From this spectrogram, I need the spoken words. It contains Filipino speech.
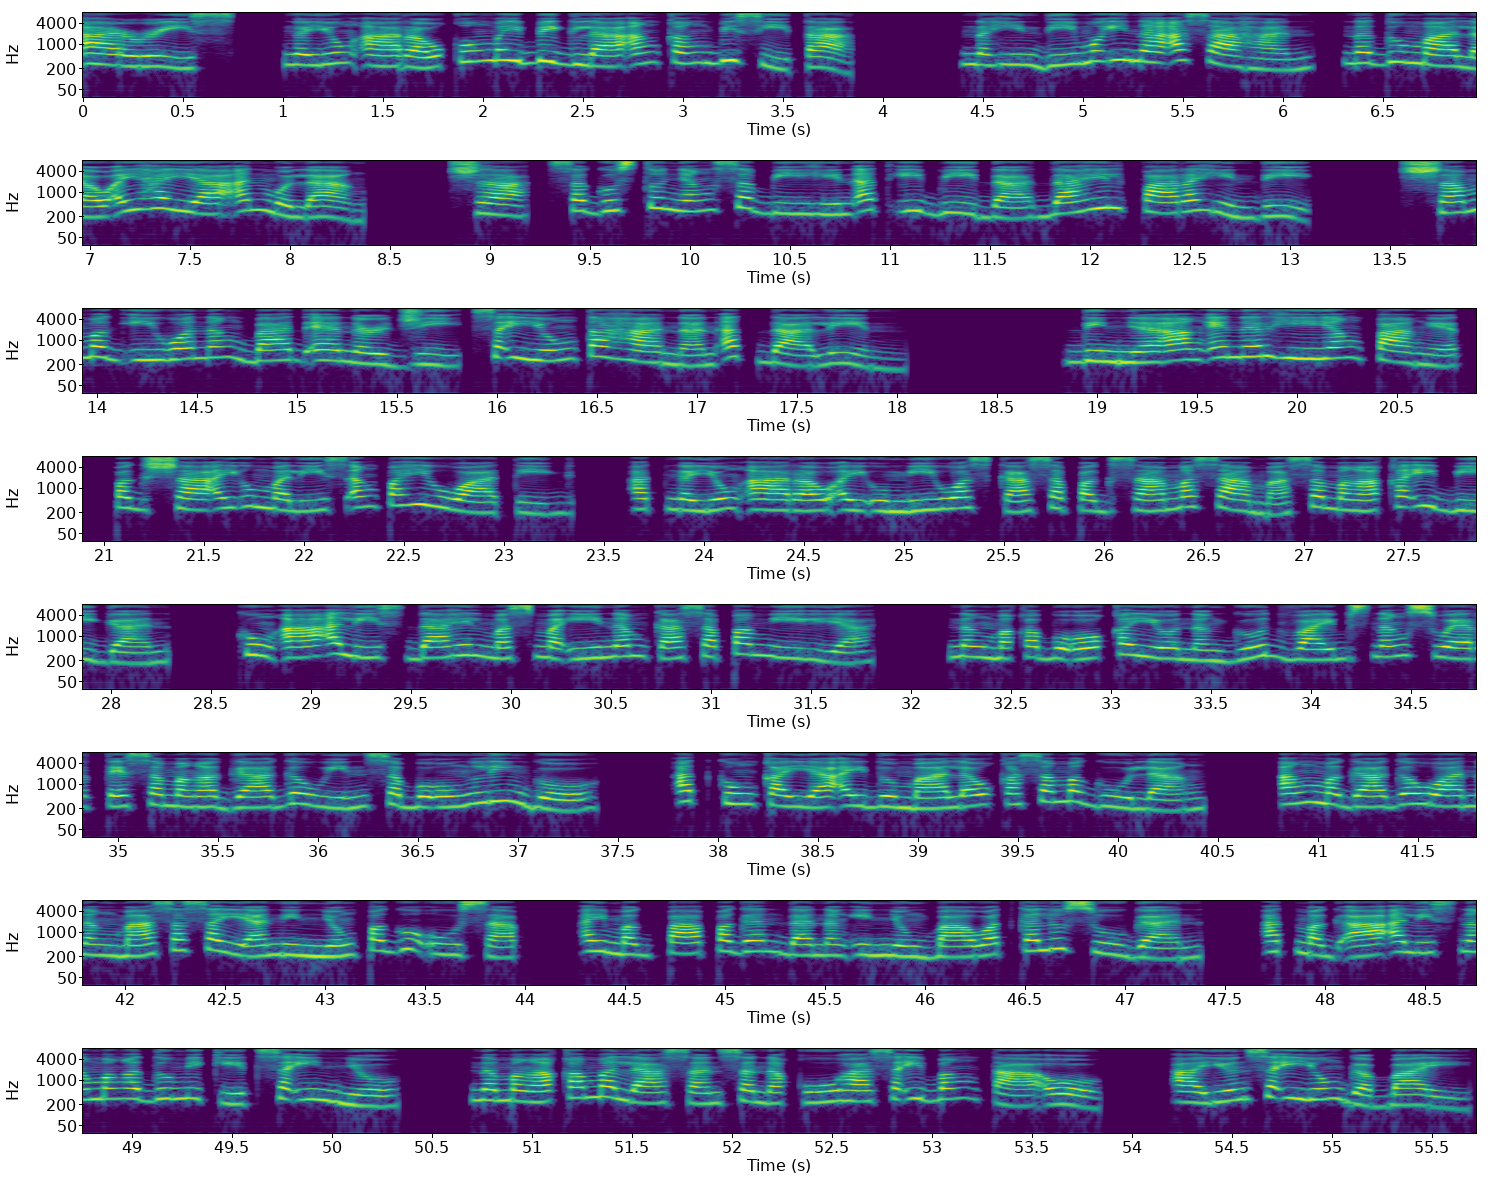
Aries, ngayong araw kung may biglaan kang bisita na hindi mo inaasahan, na dumalaw ay hayaan mo lang. Siya, sa gusto niyang sabihin at ibida dahil para hindi siya mag-iwan ng bad energy sa iyong tahanan at dalin. Di niya ang enerhiyang pangit, pag siya ay umalis ang pahiwatig, at ngayong araw ay umiwas ka sa pagsama-sama sa mga kaibigan, kung aalis dahil mas mainam ka sa pamilya, nang makabuo kayo ng good vibes ng swerte sa mga gagawin sa buong linggo, at kung kaya ay dumalaw ka sa magulang, ang magagawa ng masasaya ninyong pag-uusap, ay magpapaganda ng inyong bawat kalusugan, at mag-aalis ng mga dumikit sa inyo, na mga kamalasan sa nakuha sa ibang tao, ayon sa iyong gabay.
